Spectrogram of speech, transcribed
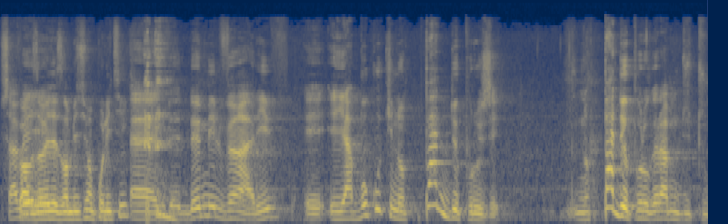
savez, Vous avez des ambitions politiques? euh, de- 2020 arrive et il y a beaucoup qui n'ont pas de projet, n'ont pas de programme du tout.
